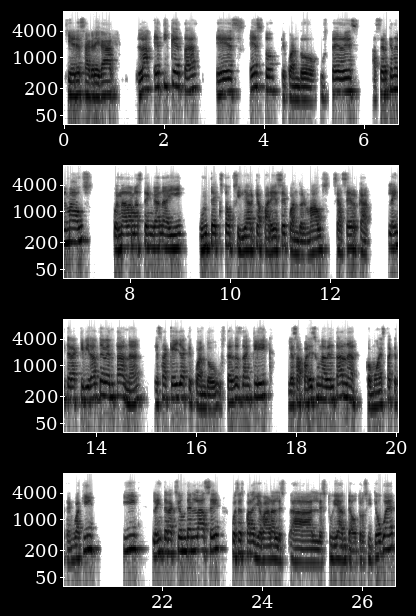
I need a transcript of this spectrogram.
quieres agregar? La etiqueta es esto, que cuando ustedes acerquen el mouse, pues nada más tengan ahí un texto auxiliar que aparece cuando el mouse se acerca. La interactividad de ventana es aquella que cuando ustedes dan clic, les aparece una ventana como esta que tengo aquí. Y la interacción de enlace, pues es para llevar al, estudiante a otro sitio web.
